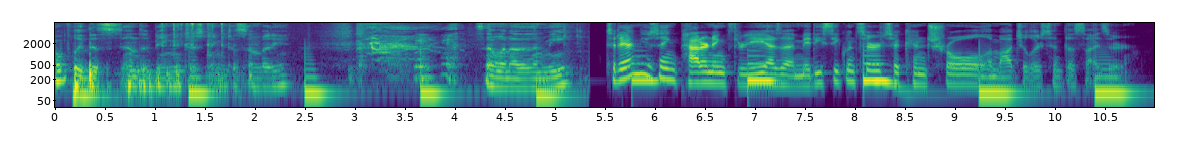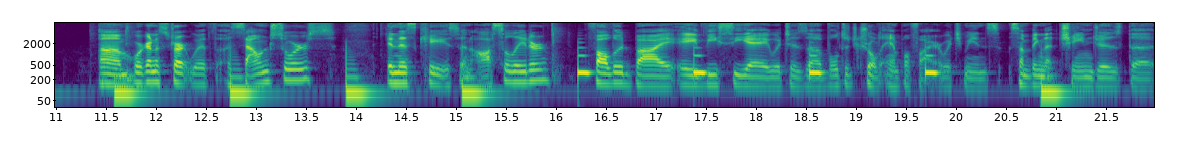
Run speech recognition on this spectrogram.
Hopefully, this ends up being interesting to somebody. Someone other than me. Today I'm using Patterning 3 as a MIDI sequencer to control a modular synthesizer. Um, we're going to start with a sound source, in this case an oscillator, followed by a VCA, which is a voltage controlled amplifier, which means something that changes the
